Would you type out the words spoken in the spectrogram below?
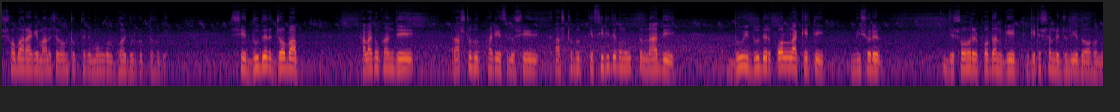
সবার আগে মানুষের অন্তর থেকে মঙ্গল ভয় দূর করতে হবে। সে দুধের জবাব, হালাকু খান যে রাষ্ট্রদূত পাঠিয়েছিল সেই রাষ্ট্রদূতকে সিটিতে কোনো উত্তর না দিয়ে দুই দুধের কল্লা কেটে মিশরের যে শহরের প্রধান গেট, গেটের সামনে ঝুলিয়ে দেওয়া হলো।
